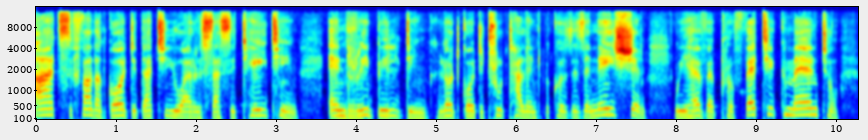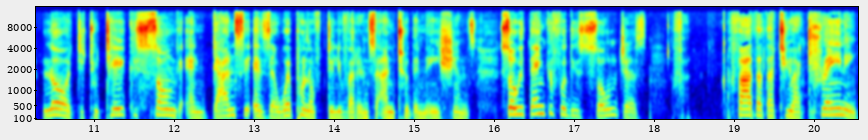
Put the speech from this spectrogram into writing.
arts, Father God, that you are resuscitating and rebuilding, Lord God, true talent, because as a nation, we have a prophetic mantle, Lord, to take song and dance as a weapon of deliverance unto the nations. So we thank you for these soldiers, Father, that you are training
